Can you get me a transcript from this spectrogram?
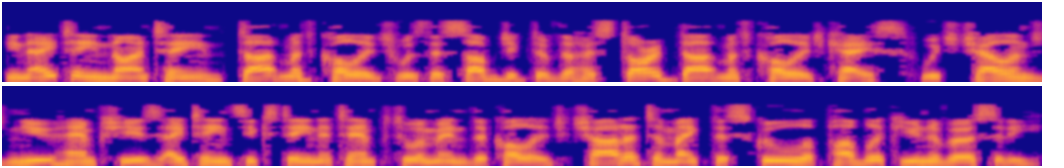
In 1819, Dartmouth College was the subject of the historic Dartmouth College case, which challenged New Hampshire's 1816 attempt to amend the college charter to make the school a public university.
